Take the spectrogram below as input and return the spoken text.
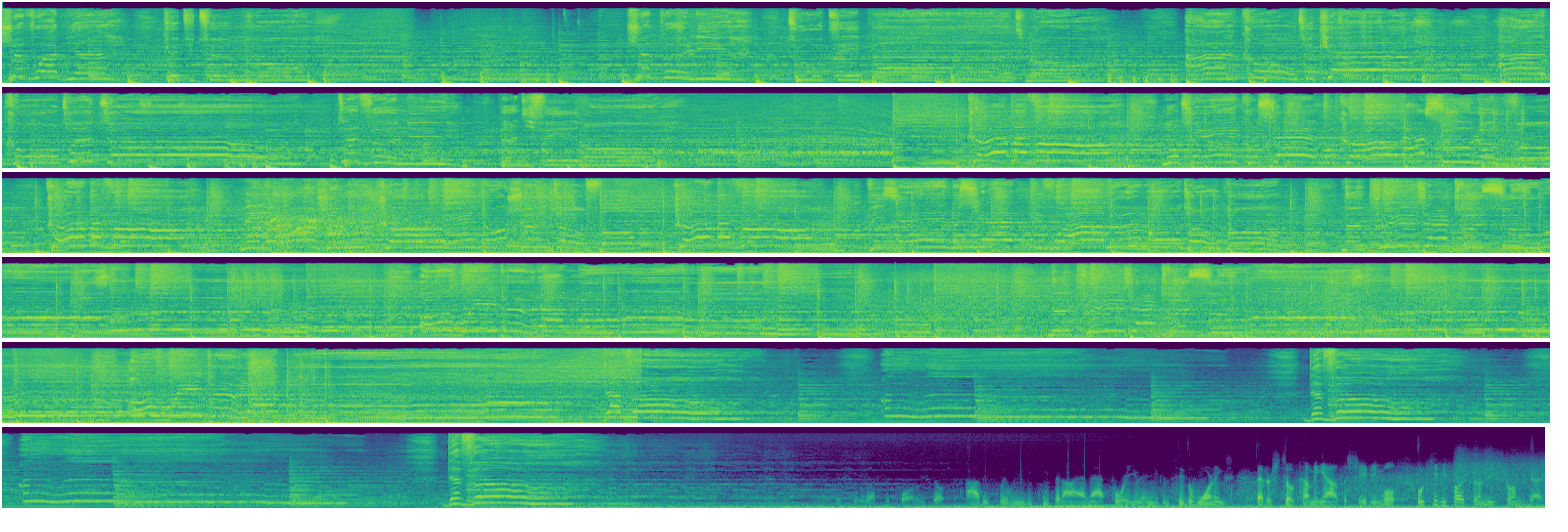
Je vois bien Ne plus être sourd au bruit de l'amour d'avant. D'avant. D'avant. Warnings that are still coming out this evening. We'll we'll keep you posted on these storms, guys.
